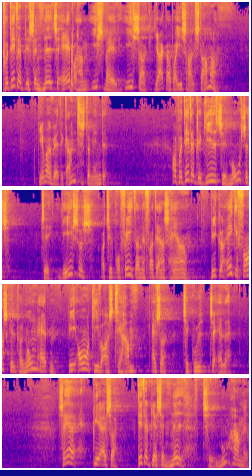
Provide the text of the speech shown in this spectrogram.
På det, der blev sendt ned til Abraham, Ismael, Isak, Jakob og Israels stammer. Det må jo være det gamle testamente. Og på det, der blev givet til Moses, til Jesus og til profeterne fra deres herre. Vi gør ikke forskel på nogen af dem. Vi overgiver os til ham, altså til Gud, til Allah. Så her bliver altså det, der bliver sendt ned til Muhammed,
